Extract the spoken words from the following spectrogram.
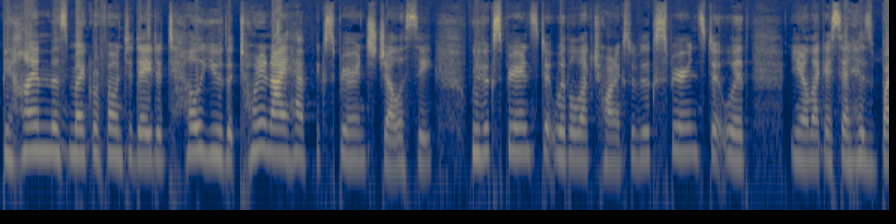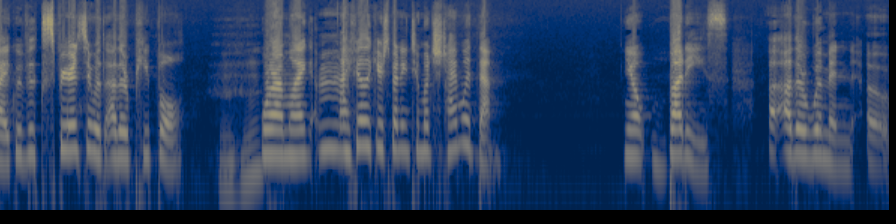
behind this microphone today to tell you that Tony and I have experienced jealousy. We've experienced it with electronics. We've experienced it with, you know, like I said, his bike. We've experienced it with other people where I'm like, mm, I feel like you're spending too much time with them. You know, buddies, uh, other women, uh,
